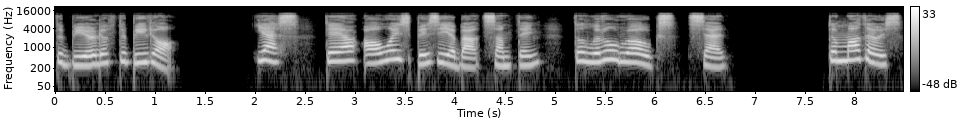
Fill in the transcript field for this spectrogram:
the beard of the beetle. Yes, they are always busy about something, the little rogues, said the mothers,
